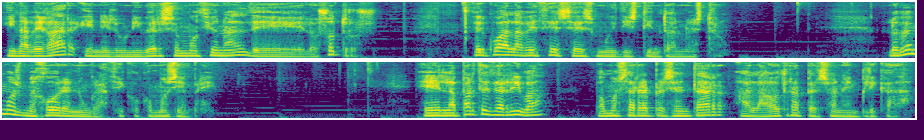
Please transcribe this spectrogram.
y navegar en el universo emocional de los otros, el cual a veces es muy distinto al nuestro. Lo vemos mejor en un gráfico, como siempre. En la parte de arriba vamos a representar a la otra persona implicada.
